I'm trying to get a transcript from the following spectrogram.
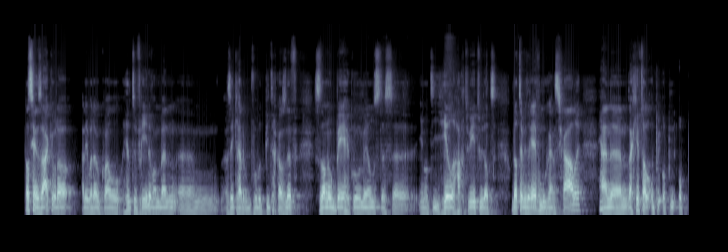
dat zijn zaken waar, dat, allee, waar ik wel heel tevreden van ben. Um, zeker bijvoorbeeld Pieter Kasnev is er dan ook bijgekomen bij ons. Dus uh, iemand die heel hard weet hoe dat, hoe dat de bedrijven moeten gaan schalen. En um, dat geeft al op, op, op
